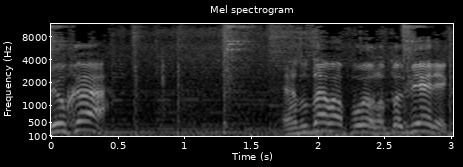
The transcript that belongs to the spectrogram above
Андрюха! Я туда поплыл, на тот берег.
